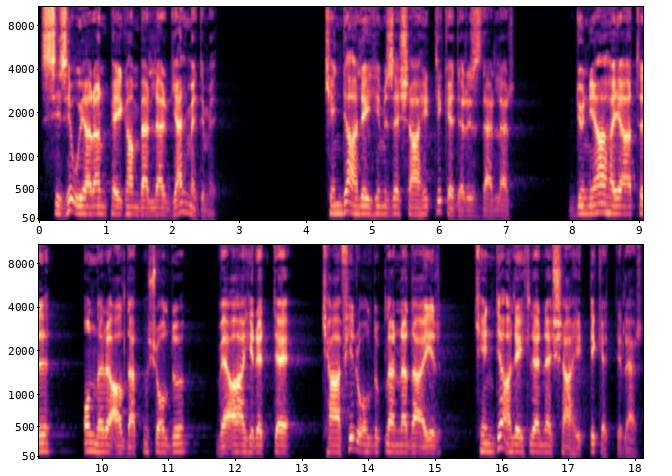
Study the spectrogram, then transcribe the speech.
sizi uyaran peygamberler gelmedi mi? Kendi aleyhimize şahitlik ederiz derler. Dünya hayatı onları aldatmış oldu ve ahirette kafir olduklarına dair kendi aleyhlerine şahitlik ettiler.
